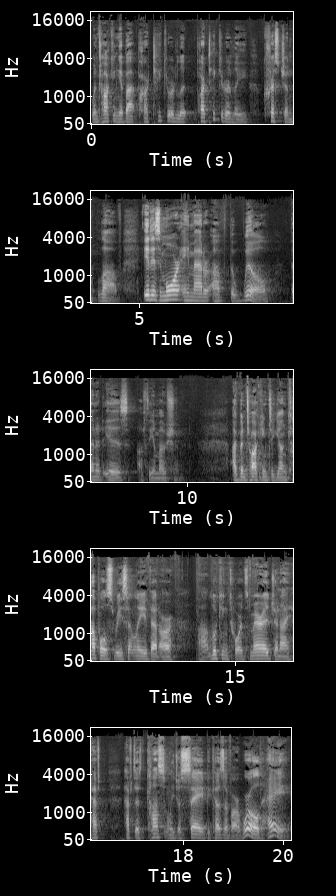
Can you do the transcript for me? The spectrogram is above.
when talking about particularly, particularly Christian love. It is more a matter of the will than it is of the emotion. I've been talking to young couples recently that are uh, looking towards marriage, and I have, have to constantly just say, because of our world, hey,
